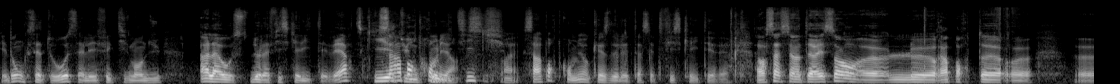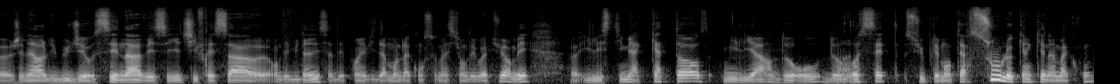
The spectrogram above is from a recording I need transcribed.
Et donc cette hausse, elle est effectivement due à la hausse de la fiscalité verte, qui ça est rapporte une combien politique. Ouais. Ça rapporte combien aux caisses de l'État, cette fiscalité verte Alors ça, c'est intéressant. Euh, le rapporteur euh, euh, général du budget au Sénat avait essayé de chiffrer ça en début d'année. Ça dépend évidemment de la consommation des voitures, mais il estimait à 14 milliards d'euros de Ouais. recettes supplémentaires sous le quinquennat Macron.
